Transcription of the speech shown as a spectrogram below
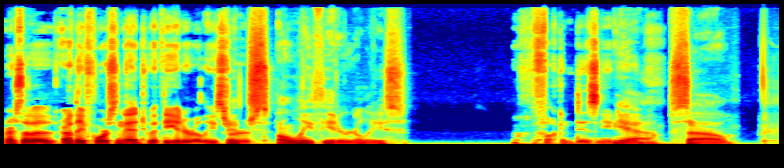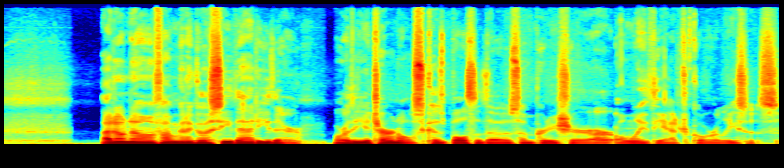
Or is that a are they forcing that to a theater release It's first? only theater release. Fucking Disney, dude. Yeah. So I don't know if I'm going to go see that either or the Eternals cuz both of those I'm pretty sure are only theatrical releases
